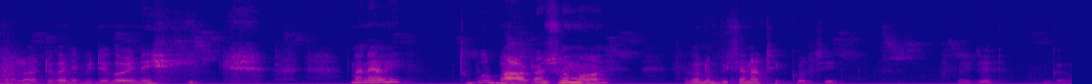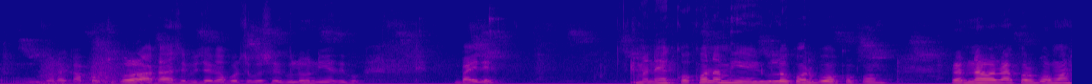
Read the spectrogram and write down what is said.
ভালো একটুখানি ভিডিও করে নিই। মানে আমি দুপুর বারোটার সময় এখনও বিছানা ঠিক করছি। এই যে ঘরে কাপড় চোপড় রাখা আছে বিজা কাপড় চোপড় সেগুলোও নিয়ে দেবো বাইরে। মানে কখন আমি এইগুলো করব, কখন রান্না বান্না করব, আমার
